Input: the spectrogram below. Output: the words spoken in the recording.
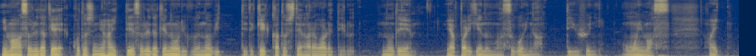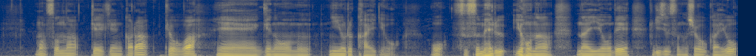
今はそれだけ、今年に入ってそれだけ能力が伸びてて結果として現れてるので、やっぱりゲノムはすごいなっていうふうに思います。はい。まあそんな経験から今日は、えー、ゲノムによる改良を進めるような内容で技術の紹介を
